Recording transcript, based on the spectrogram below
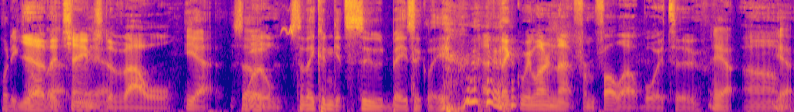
what do you Yeah, call they changed yeah. a vowel. Yeah, so Well- so they couldn't get sued basically. I think we learned that from Fall Out Boy too. yeah, Um, yeah.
